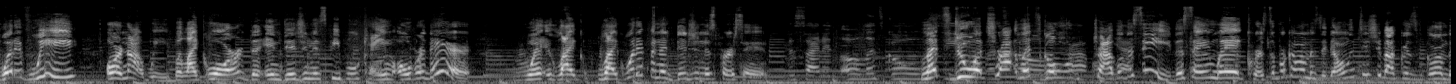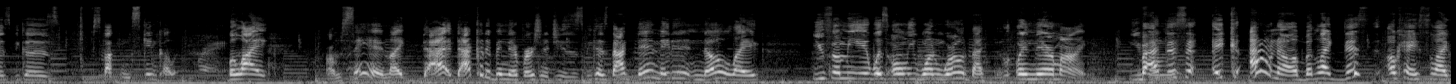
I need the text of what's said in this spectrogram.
what if we, or not we, but like, or the indigenous people came over there? When, like, like, what if an indigenous person decided. Oh, let's go. Let's see, do a let's. Let's go travel, Yeah. the sea. The same way Christopher Columbus did. They only teach you about Christopher Columbus because it's fucking skin color. Right. But like, I'm saying, like that that could have been their version of Jesus because back then they didn't know. Like, you feel me? It was only one world back in their mind. You but at this, it, I don't know. But like this, okay. So like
